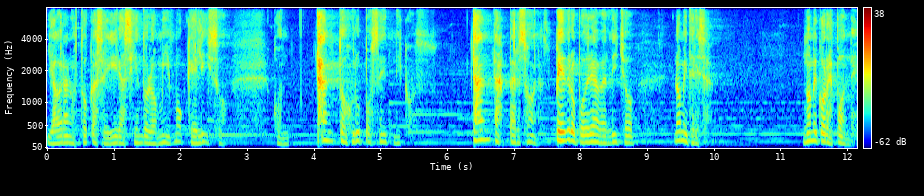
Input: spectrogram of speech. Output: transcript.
Y ahora nos toca seguir haciendo lo mismo que él hizo con tantos grupos étnicos, tantas personas. Pedro podría haber dicho, no me interesa, no me corresponde,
